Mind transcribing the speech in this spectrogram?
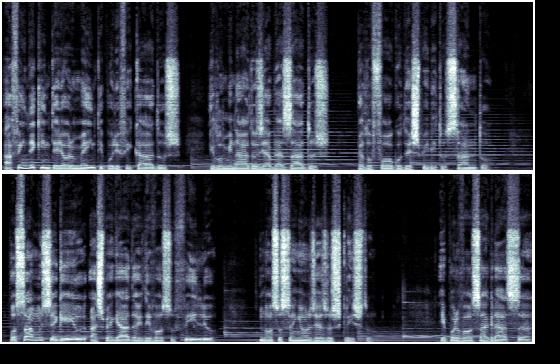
a fim de que interiormente purificados, iluminados e abrasados pelo fogo do Espírito Santo, possamos seguir as pegadas de vosso Filho, nosso Senhor Jesus Cristo. E por vossa graça,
